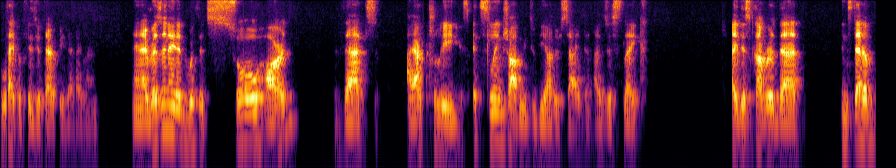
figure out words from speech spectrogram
was type of physiotherapy that I learned, and I resonated with it so hard that I actually it slingshot me to the other side. I just like I discovered that instead of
